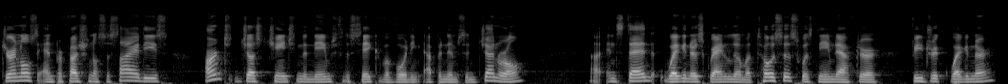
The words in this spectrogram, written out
Journals and professional societies aren't just changing the names for the sake of avoiding eponyms in general. Uh, instead, Wegener's granulomatosis was named after Friedrich Wegener,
